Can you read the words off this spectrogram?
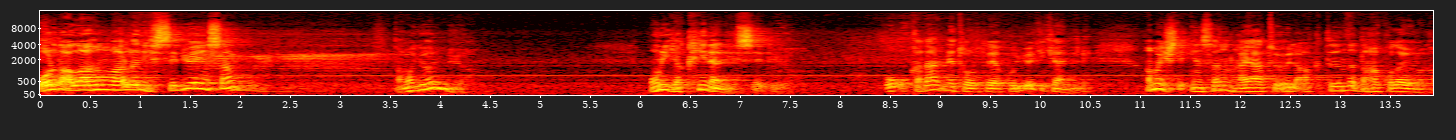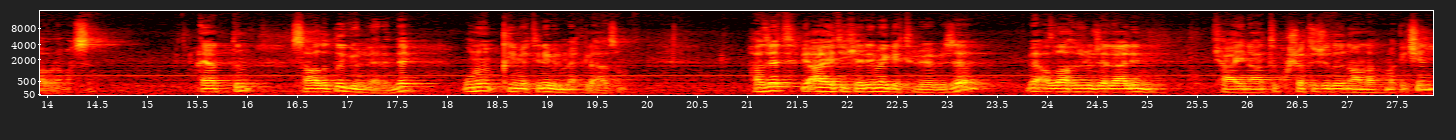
Orada Allah'ın varlığını hissediyor insan ama görmüyor. Onu yakinen hissediyor. O o kadar net ortaya koyuyor ki kendini. Ama işte insanın hayatı öyle aktığında daha kolay onu kavraması. Hayatın sağlıklı günlerinde bunun kıymetini bilmek lazım. Hazret bir ayeti kerime getiriyor bize ve Allah-u Zülcelal'in kainatı kuşatıcılığını anlatmak için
